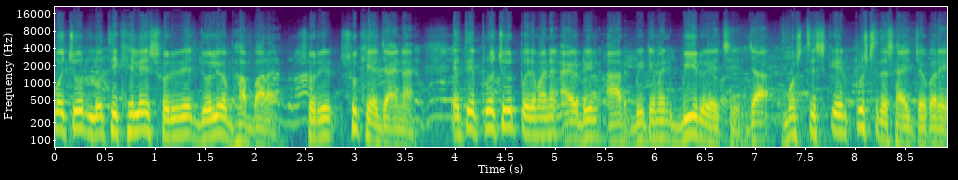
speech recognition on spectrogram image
কচুর লতি খেলে শরীরে জলীয় ভাব বাড়ায়, শরীর শুকিয়ে যায় না। এতে প্রচুর পরিমাণে আয়োডিন আর ভিটামিন বি রয়েছে, যা মস্তিষ্কের পুষ্টিতে সাহায্য করে।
